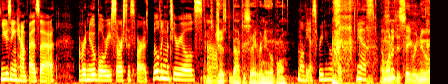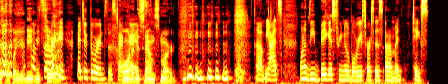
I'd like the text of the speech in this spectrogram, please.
using hemp as a, a renewable resource as far as building materials. I was Um, just about to say renewable. Well, yes, renewable. yes. I wanted to say renewable, but you beat me to it. I took the words this time. I wanted to sound smart. Um, yeah, it's one of the biggest renewable resources. Um, it takes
